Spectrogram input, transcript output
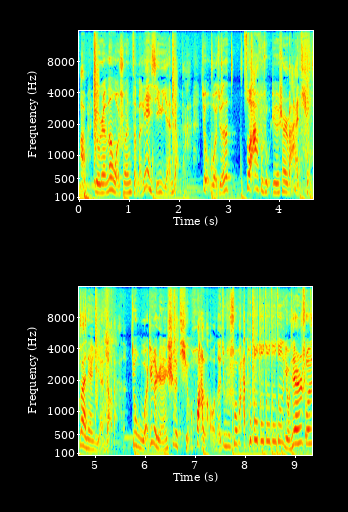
啊。有人问我说，你怎么练习语言表达？就我觉得做 UP 主这个事儿吧，还挺锻炼语言表达的。就我这个人是个挺话痨的，就是说话突突突突突突。有些人说，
